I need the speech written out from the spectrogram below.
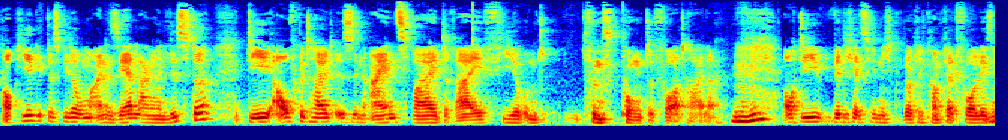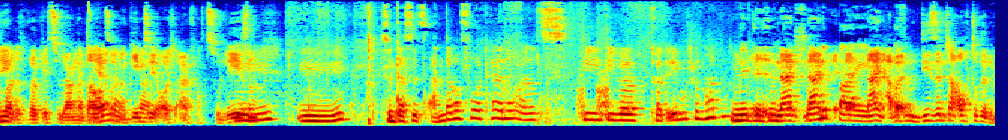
Auch hier gibt es wiederum eine sehr lange Liste, die aufgeteilt ist in 1, 2, 3, 4 und fünf Punkte Vorteile. Mhm. Auch die will ich jetzt hier nicht wirklich komplett vorlesen, nee. weil das wirklich zu lange dauert, ja, sondern gebt sie euch einfach zu lesen. Mhm. Mhm. Sind das jetzt andere Vorteile als die, die wir gerade eben schon hatten? Nee, äh, nein, nein, äh, nein, aber also, die sind da auch drin.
